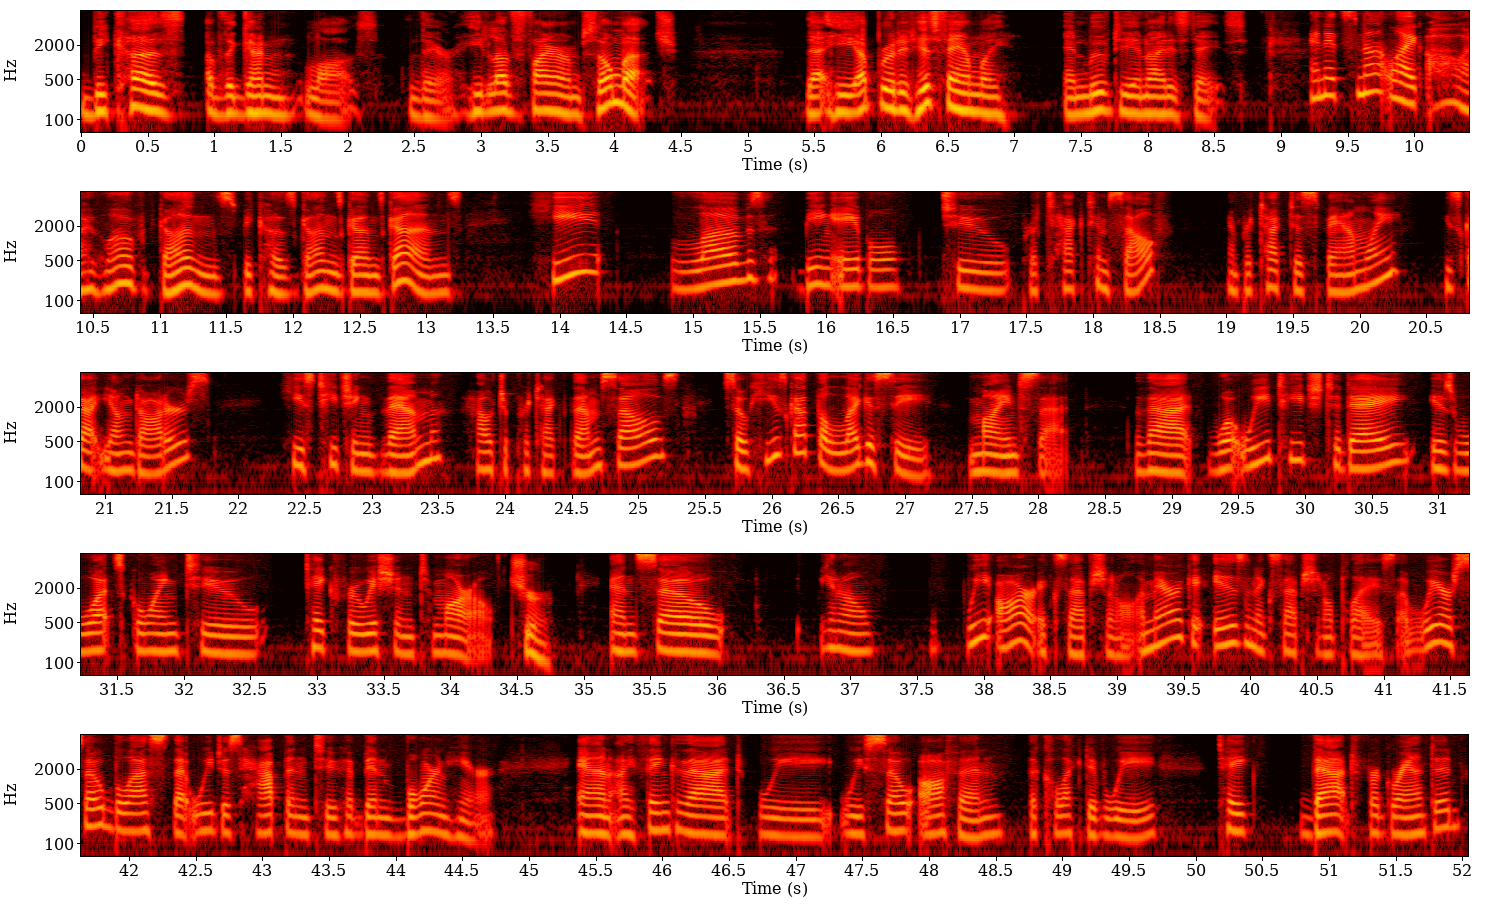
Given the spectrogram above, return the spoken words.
because of the gun laws there. He loves firearms so much that he uprooted his family and moved to the United States. And it's not like, oh, I love guns because guns, guns, guns. He loves being able to protect himself and protect his family. He's got young daughters. He's teaching them how to protect themselves. So he's got the legacy mindset that what we teach today is what's going to take fruition tomorrow. Sure. And so, you know, we are exceptional. America is an exceptional place. We are so blessed that we just happen to have been born here. And I think that we we so often, the collective we, take that for granted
